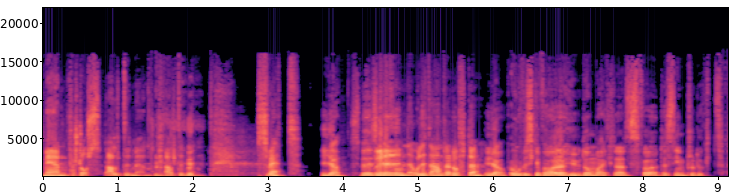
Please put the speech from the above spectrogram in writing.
män förstås. Alltid män. Alltid män. Svett, Ja, ska urin få... och lite andra dofter. Ja, och vi ska få höra hur de marknadsförde sin produkt.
